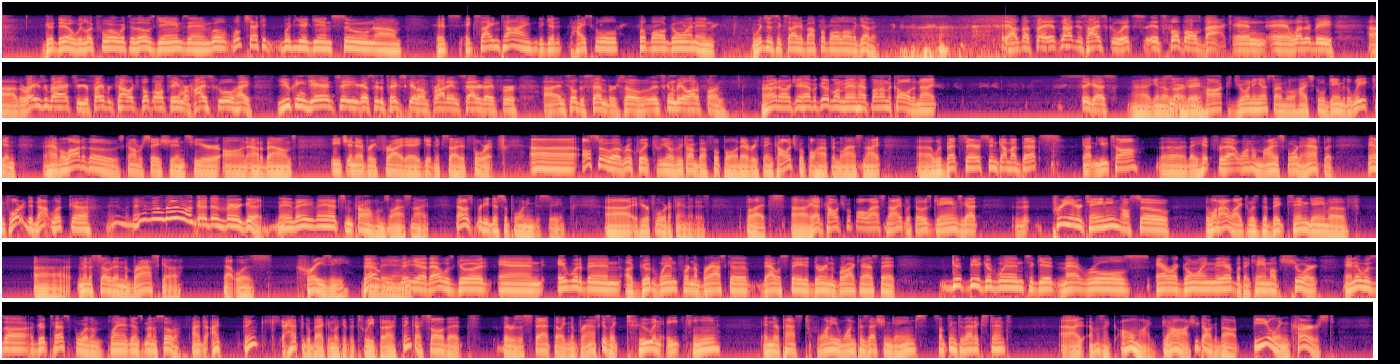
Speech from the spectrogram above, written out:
Good deal. We look forward to those games, and we'll we'll check it with you again soon. Um, it's exciting time to get high school football going, and we're just excited about football altogether. Yeah, I was about to say it's not just high school; it's it's football's back, and and whether it be uh, the Razorbacks or your favorite college football team or high school, hey, you can guarantee you're going to see the pigskin on Friday and Saturday for uh, until December. So it's going to be a lot of fun. All right, RJ, have a good one, man. Have fun on the call tonight. See you guys. All right, again, that was See RJ RJ. Hawk joining us, talking about high school game of the week, and I have a lot of those conversations here on Out of Bounds each and every Friday. Getting excited for it. Uh, also, uh, real quick, you know, if we talking about football and everything. College football happened last night uh, with Bet Saracen. Got my bets. Got Utah Uh, they hit for that one on minus four and a half, but man, Florida did not look. Uh, they didn't, they didn't look good, very good. They, they they had some problems last night. That was pretty disappointing to see. Uh, if you're a Florida fan, that is. But uh, you had college football last night with those games. Got the, pretty entertaining. Also, the one I liked was the Big Ten game of uh, Minnesota and Nebraska. That was crazy. That in the end. yeah, that was good, and it would have been a good win for Nebraska. That was stated during the broadcast that good, be a good win to get Matt Rhule's era going there, but they came up short, and it was uh, a good test for them playing against Minnesota. I, I think I have to go back and look at the tweet, but I think I saw that there was a stat that like Nebraska's like two and eighteen in their past twenty one possession games, something to that extent. I, I was like, oh my gosh, you talk about feeling cursed.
